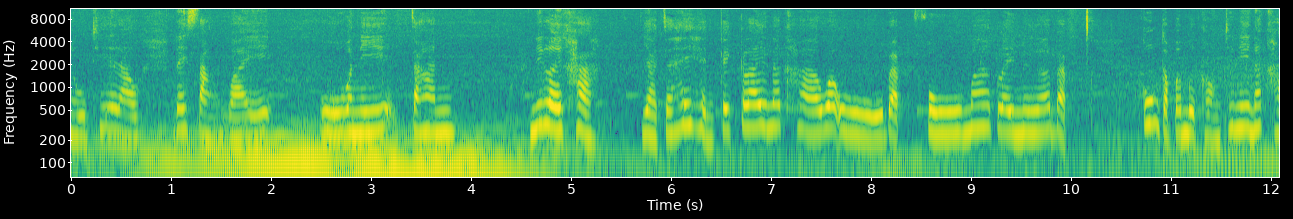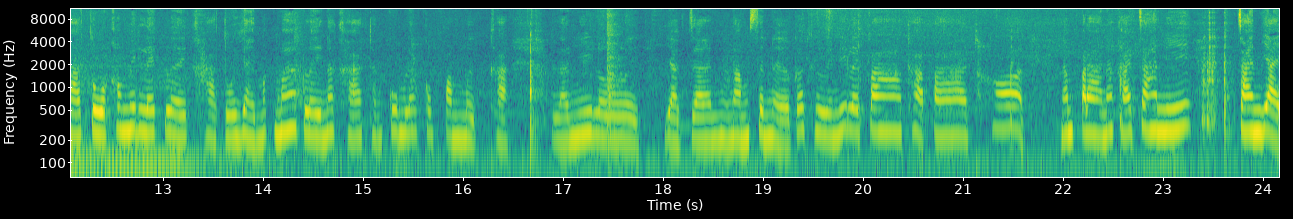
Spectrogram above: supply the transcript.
นูที่เราได้สั่งไว้อูวันนี้จานนี่เลยค่ะ อยากจะให้เห็นใกล้ๆนะคะ ว่าอูแบบฟูมากเลยเนื้อแบบกุ้งกับปลาหมึกของที่นี่นะคะ ตัวเขาไม่เล็กเลยค่ะ ตัวใหญ่มากๆเลยนะคะ ทั้งกุ้งแล้วก็ปลาหมึกค่ะ แล้วนี่เลยอยากจะนำเสนอก็คือนี่เลยปลาค่ะปลาทอดน้ำปลานะคะ จานนี้ จานใหญ่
